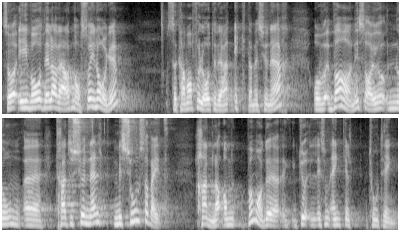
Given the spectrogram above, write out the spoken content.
Så i vår del av verden, også i Norge, så kan man få lov til å være en ekte misjonær. Og Vanlig så har jo noe, eh, tradisjonelt misjonsarbeid handla om på en måte liksom enkelt to ting.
